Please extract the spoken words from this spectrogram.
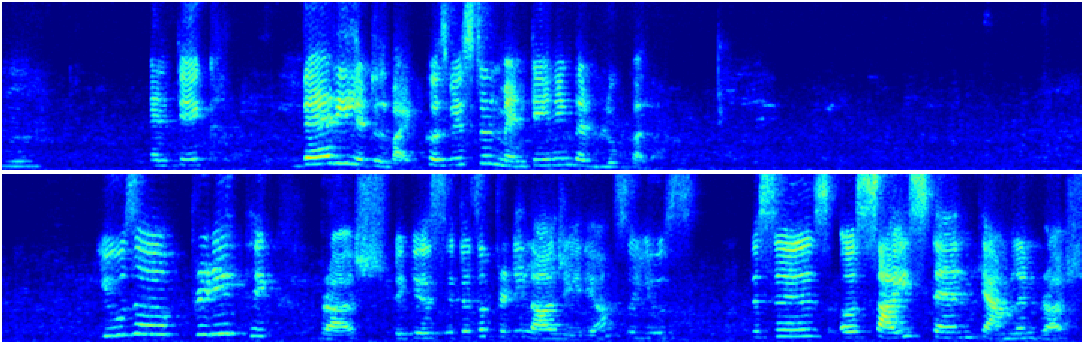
mm, and take very little white because we're still maintaining that blue color. Use a pretty thick brush because it is a pretty large area. So use, this is a size 10 Camlin brush.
